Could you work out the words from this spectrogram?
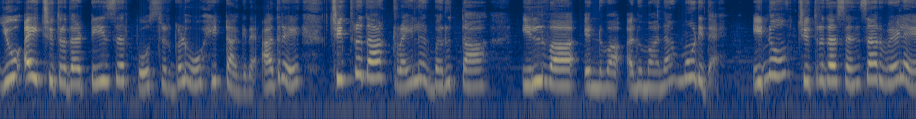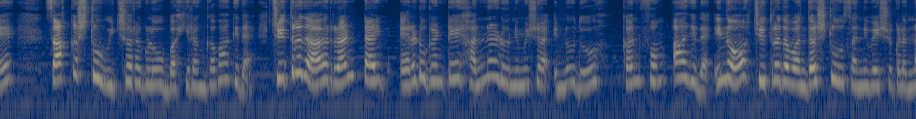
ಯುಐ ಚಿತ್ರದ ಟೀಸರ್ ಪೋಸ್ಟರ್ಗಳು ಹಿಟ್ ಆಗಿದೆ. ಆದರೆ ಚಿತ್ರದ ಟ್ರೈಲರ್ ಬರುತ್ತಾ ಇಲ್ವಾ ಎನ್ನುವ ಅನುಮಾನ ಮೂಡಿದೆ. ಇನ್ನು ಚಿತ್ರದ ಸೆನ್ಸಾರ್ ವೇಳೆ ಸಾಕಷ್ಟು ವಿಚಾರಗಳು ಬಹಿರಂಗವಾಗಿದೆ. ಚಿತ್ರದ ರನ್ ಟೈಮ್ ಎರಡು ಗಂಟೆ ಹನ್ನೆರಡು ನಿಮಿಷ ಎನ್ನುವುದು ಕನ್ಫರ್ಮ್ ಆಗಿದೆ. ಇನ್ನು ಚಿತ್ರದ ಒಂದಷ್ಟು ಸನ್ನಿವೇಶಗಳನ್ನ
